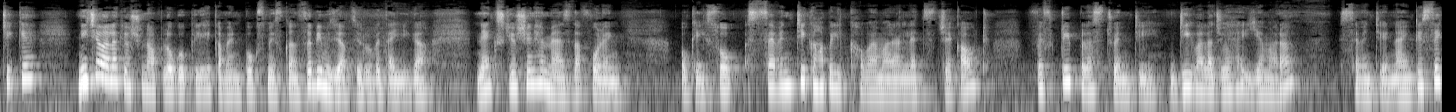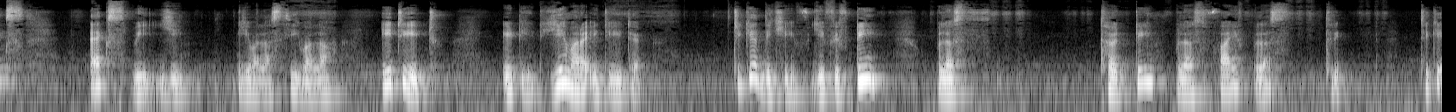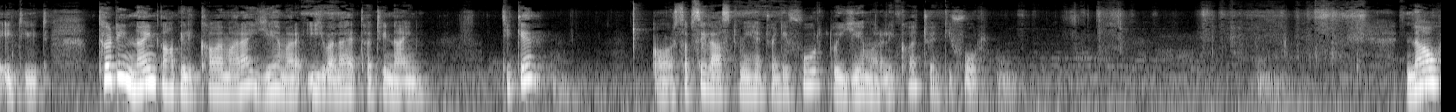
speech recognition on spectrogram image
ठीक है? नीचे वाला क्वेश्चन आप लोगों के लिए कमेंट बॉक्स में इसका आंसर भी मुझे आप ज़रूर बताइएगा। नेक्स्ट क्वेश्चन है match the following okay so seventy कहाँ पे लिखा हुआ है हमारा? Let's check out fifty plus twenty D वाला जो है ये हमारा seventy ninety six X V ये ये वाला सी वाला एटी एट एटी एट ये हमारा एटी एट है। ठीक है? देखिए, ये fifty plus thirty plus five plus three ठीक है? एटी एट थर्टी नाइन कहाँ पर लिखा हुआ है हमारा? ये हमारा ई e वाला है थर्टी नाइन ठीक है? और सबसे लास्ट में है ट्वेंटी फोर तो ये हमारा लिखा है twenty four now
